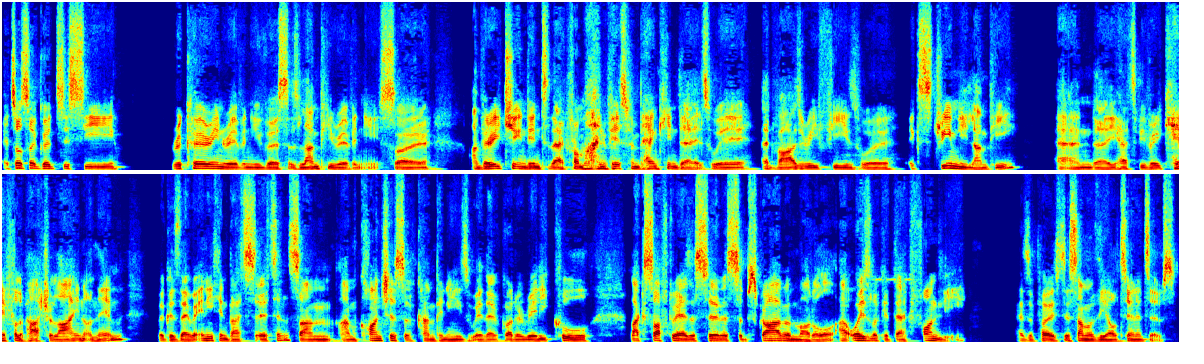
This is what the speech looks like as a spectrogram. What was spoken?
It's also good to see recurring revenue versus lumpy revenue. So I'm very tuned into that from my investment banking days where advisory fees were extremely lumpy and uh, you had to be very careful about relying on them because they were anything but certain. So I'm, I'm conscious of companies where they've got a really cool, like software as a service subscriber model. I always look at that fondly as opposed to some of the alternatives.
